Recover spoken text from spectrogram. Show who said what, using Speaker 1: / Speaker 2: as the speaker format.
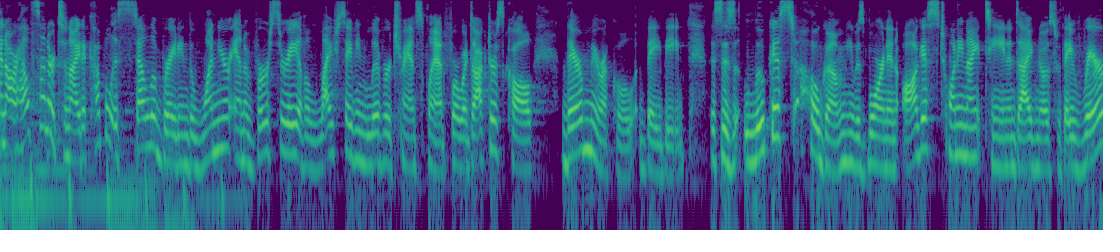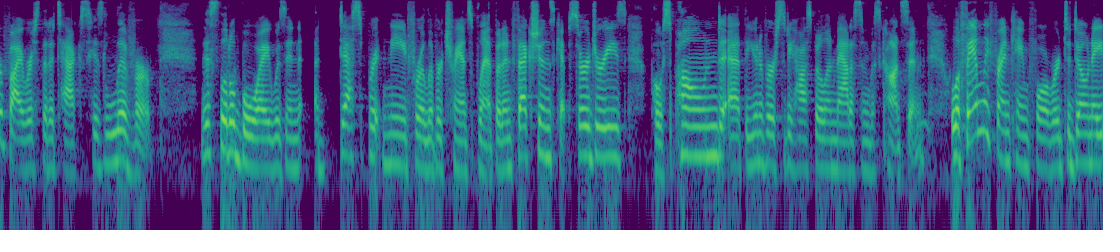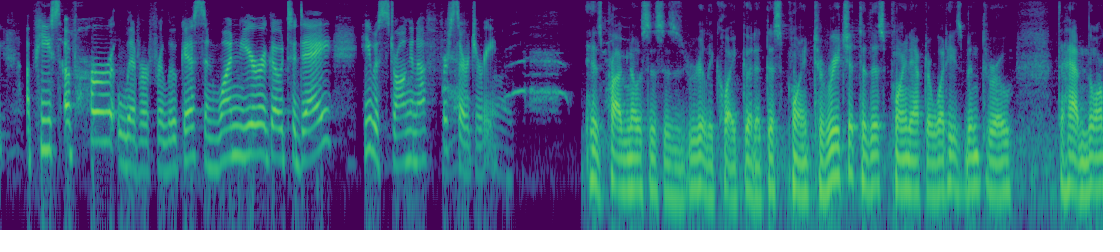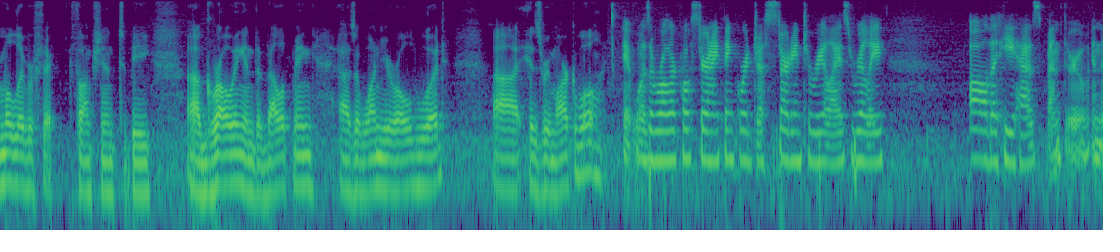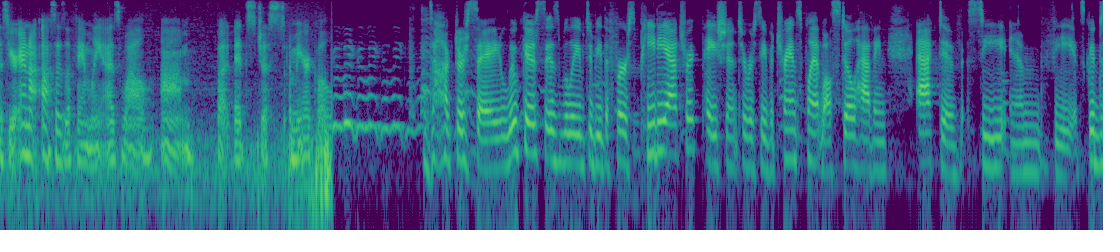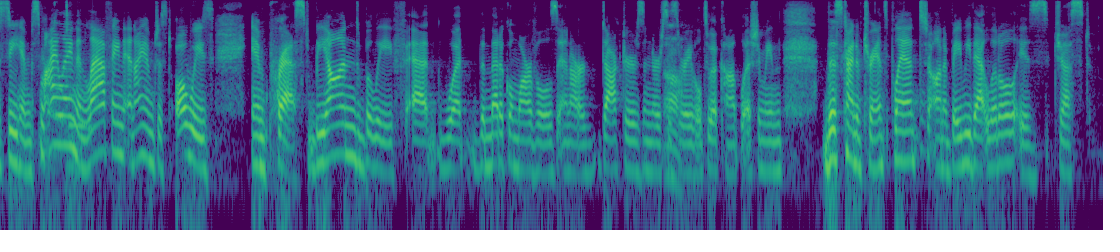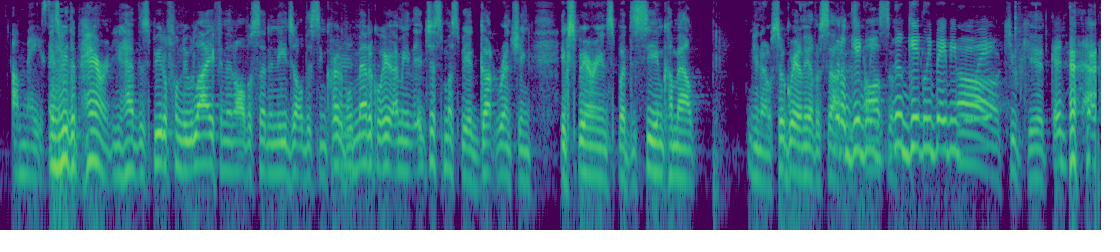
Speaker 1: In our health center tonight, a couple is celebrating the one year anniversary of a life saving liver transplant for what doctors call their miracle baby. This is Lucas Hogum. He was born in August 2019 and diagnosed with a rare virus that attacks his liver. This little boy was in a desperate need for a liver transplant, but infections kept surgeries postponed at the University Hospital in Madison, Wisconsin. Well, a family friend came forward to donate a piece of her liver for Lucas, and one year ago today, he was strong enough for surgery.
Speaker 2: His prognosis is really quite good at this point. To reach it to this point after what he's been through, to have normal liver function, to be uh, growing and developing as a one-year-old would, uh, is remarkable.
Speaker 3: It was a roller coaster, and I think we're just starting to realize really all that he has been through in this year, and us as a family as well. Um, but it's just a miracle.
Speaker 1: Doctors say Lucas is believed to be the first pediatric patient to receive a transplant while still having active CMV. It's good to see him smiling and laughing, and I am just always impressed beyond belief at what the medical marvels and our doctors and nurses oh. are able to accomplish. I mean, this kind of transplant on a baby that little is just amazing.
Speaker 4: And to be the parent, you have this beautiful new life, and then all of a sudden needs all this incredible mm. medical care. I mean, it just must be a gut wrenching experience. But to see him come out, you know, so great on the other side,
Speaker 1: little giggly,
Speaker 4: awesome.
Speaker 1: little giggly baby boy.
Speaker 4: Oh, cute kid.
Speaker 1: Good stuff.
